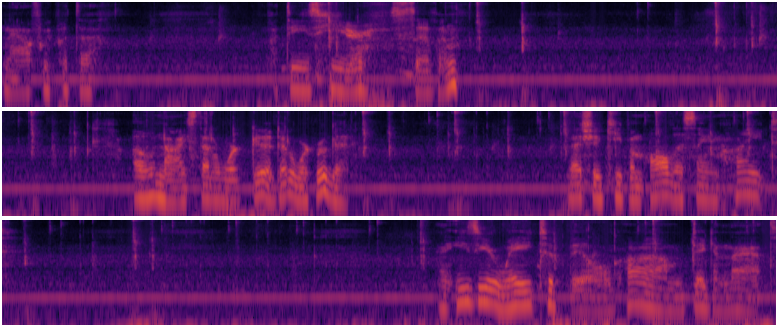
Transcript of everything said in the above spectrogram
Now if we put the put these here, seven. Oh nice, that'll work good. That'll work real good. That should keep them all the same height. An easier way to build. Ah, I'm digging that.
